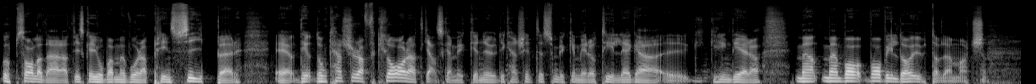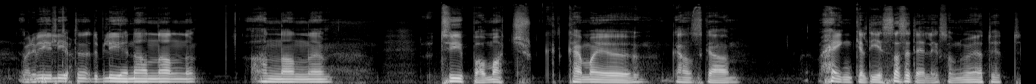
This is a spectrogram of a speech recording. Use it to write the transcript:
Uppsala där att vi ska jobba med våra principer. Eh, de kanske du har förklarat ganska mycket nu, det kanske inte är så mycket mer att tillägga eh, kring det. Men, men vad, vad vill du ha ut av den matchen? Det blir, lite, det blir en annan, annan typ av match kan man ju ganska enkelt gissa sig till. Liksom. Nu är ett,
